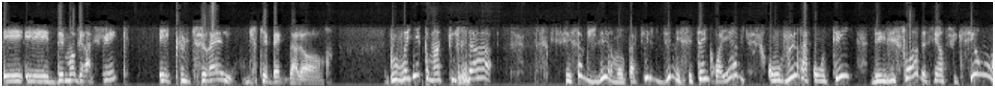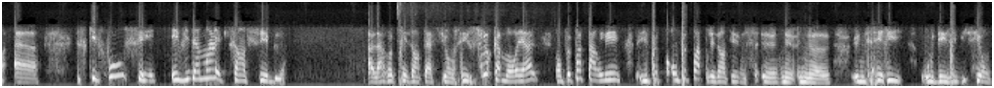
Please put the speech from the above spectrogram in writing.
et, démographique et culturelle du Québec d'alors. Vous voyez comment tout ça, c'est ça que je dis à mon papier, je dis, mais c'est incroyable. On veut raconter des histoires de science-fiction. Euh, ce qu'il faut, c'est évidemment être sensible à la représentation. C'est sûr qu'à Montréal, on peut pas parler, il peut, on peut pas présenter une, une, série ou des émissions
